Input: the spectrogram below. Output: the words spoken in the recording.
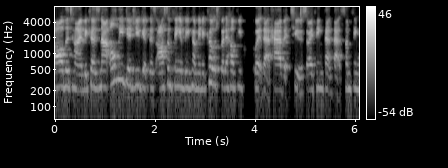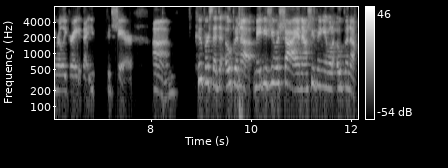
all the time because not only did you get this awesome thing of becoming a coach, but it helped you quit that habit too. So I think that that's something really great that you could share. Um, Cooper said to open up. Maybe she was shy and now she's being able to open up.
